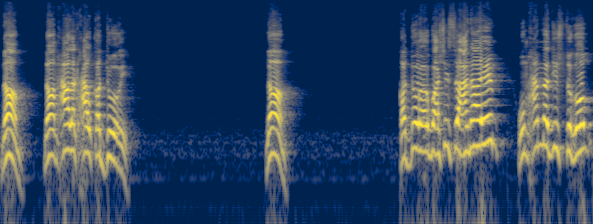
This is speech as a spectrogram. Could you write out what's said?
نام نام. حالك حال قدوري. نام. قدوري 24 ساعة نايم ومحمد يشتغل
